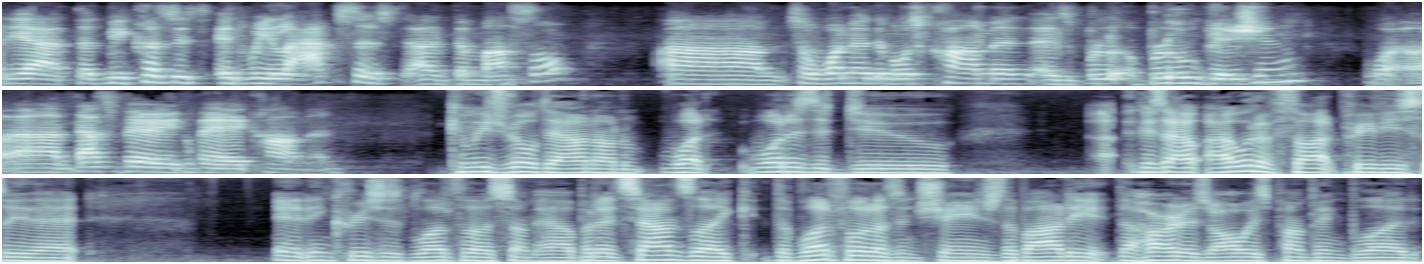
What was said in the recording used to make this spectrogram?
Yeah, that because it's, it relaxes uh, the muscle. Um, so one of the most common is blue, blue vision. Uh, that's very very common can we drill down on what what does it do? Uh, because I, I would have thought previously that it increases blood flow somehow, but it sounds like the blood flow doesn't change. The body, the heart is always pumping blood,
